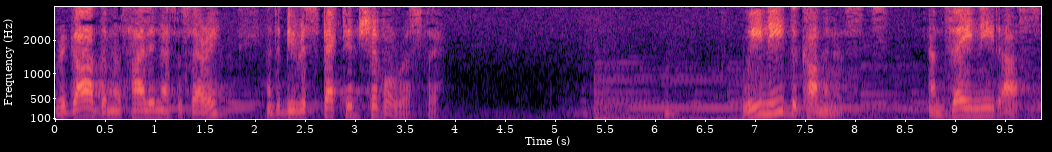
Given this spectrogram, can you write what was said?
regard them as highly necessary, and to be respected chivalrously. We need the communists, and they need us.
